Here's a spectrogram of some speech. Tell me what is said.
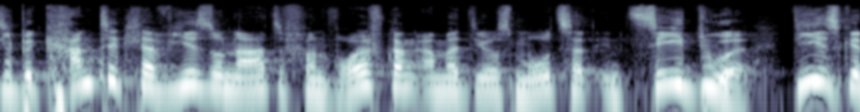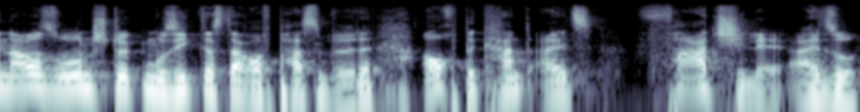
Die bekannte Klaviersonate von Wolfgang Amadeus Mozart in C-Dur, die ist genau so ein Stück Musik, das darauf passen würde. Auch bekannt als Facile, also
